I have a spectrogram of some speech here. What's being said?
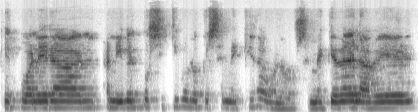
que cuál era a nivel positivo lo que se me queda. Bueno, se me queda el haber,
